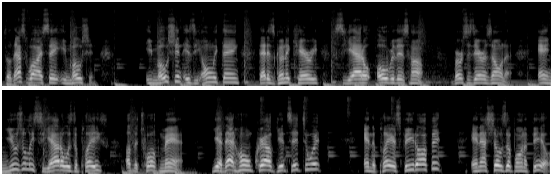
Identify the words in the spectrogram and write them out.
So that's why I say emotion. Emotion is the only thing that is going to carry Seattle over this hump versus Arizona. And usually Seattle is the place of the 12th man. Yeah, that home crowd gets into it and the players feed off it, and that shows up on the field.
